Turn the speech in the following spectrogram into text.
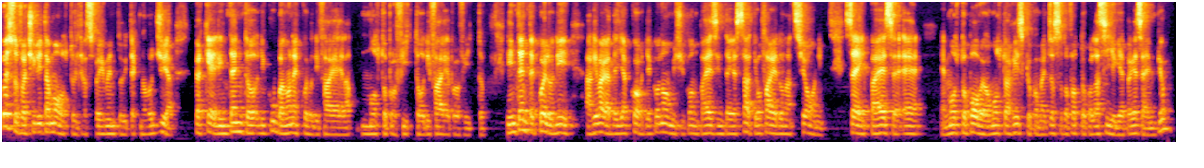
Questo facilita molto il trasferimento di tecnologia, perché l'intento di Cuba non è quello di fare la, molto profitto o di fare profitto. L'intento è quello di arrivare a degli accordi economici con paesi interessati o fare donazioni se il paese è è molto povero, molto a rischio, come è già stato fatto con la Siria, per esempio,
